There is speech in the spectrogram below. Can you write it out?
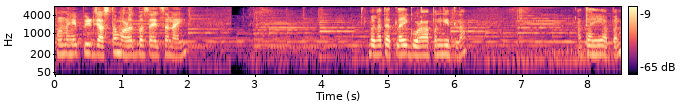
म्हणून हे पीठ जास्त मळत बसायचं नाही. बघा त्यातला एक गोळा आपण घेतला. आता हे आपण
